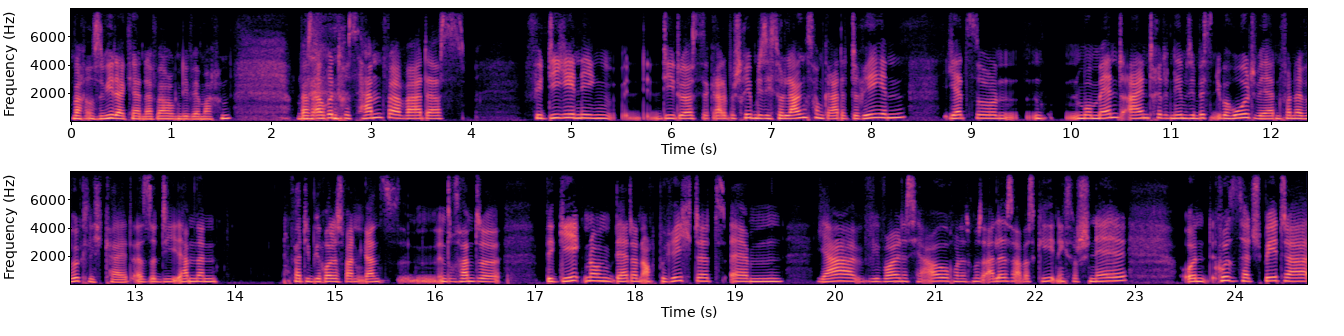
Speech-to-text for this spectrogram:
machen so wiederkehrende Erfahrungen, die wir machen. Was auch interessant war, war, dass für diejenigen, die du hast gerade beschrieben, die sich so langsam gerade drehen, jetzt so ein Moment eintritt, in dem sie ein bisschen überholt werden von der Wirklichkeit. Also die haben dann, Fatih Birol, das war eine ganz interessante Begegnung, der hat dann auch berichtet, ähm, ja, wir wollen es ja auch und es muss alles, aber es geht nicht so schnell. Und kurze Zeit später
